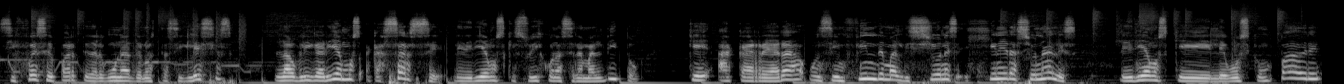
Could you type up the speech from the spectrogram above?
si fuese parte de alguna de nuestras iglesias, la obligaríamos a casarse, le diríamos que su hijo nacerá maldito, que acarreará un sinfín de maldiciones generacionales. Le diríamos que le busque un padre,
